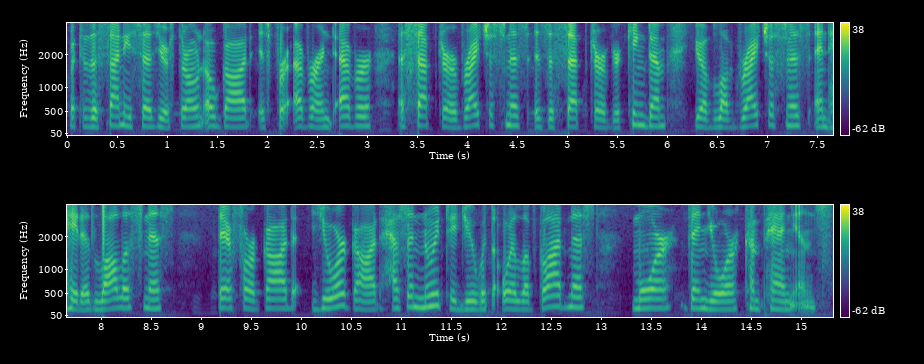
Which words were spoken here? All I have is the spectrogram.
But to the Son he says, Your throne, O God, is forever and ever. A scepter of righteousness is the scepter of your kingdom. You have loved righteousness and hated lawlessness. Therefore, God, your God, has anointed you with the oil of gladness more than your companions.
